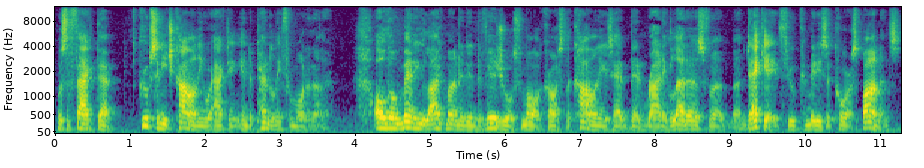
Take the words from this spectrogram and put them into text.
was the fact that groups in each colony were acting independently from one another. Although many like-minded individuals from all across the colonies had been writing letters for a decade through committees of correspondence,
